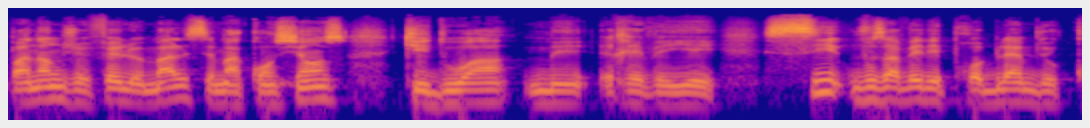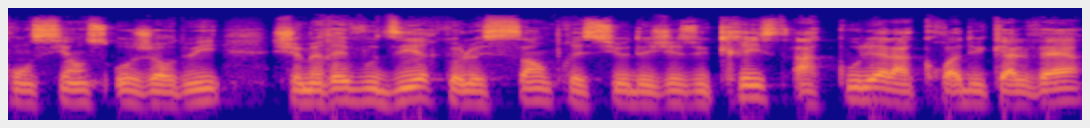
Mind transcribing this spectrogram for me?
pendant que je fais le mal, c'est ma conscience qui doit me réveiller. Si vous avez des problèmes de conscience aujourd'hui, j'aimerais vous dire que le sang précieux de Jésus-Christ a coulé à la croix du calvaire,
